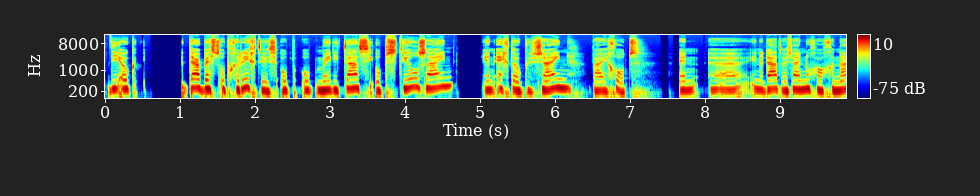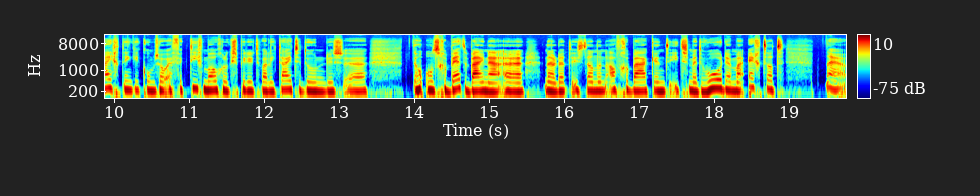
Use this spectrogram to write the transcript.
Die ook daar best op gericht is. Op, op meditatie, op stil zijn. En echt ook zijn bij God. En uh, inderdaad, we zijn nogal geneigd, denk ik, om zo effectief mogelijk spiritualiteit te doen. Dus uh, ons gebed bijna, uh, nou dat is dan een afgebakend iets met woorden. Maar echt dat, nou ja,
